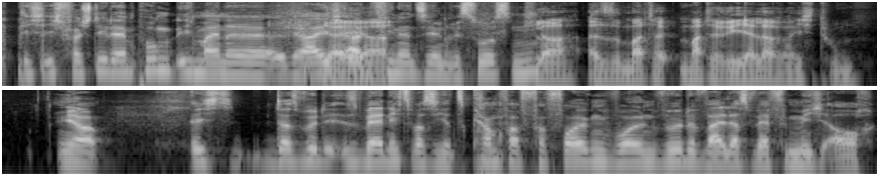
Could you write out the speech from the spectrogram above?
ich, ich verstehe deinen Punkt. Ich meine, reich Ja, an ja. finanziellen Ressourcen. Klar, also mater materieller Reichtum. Ja, ich, das wäre nichts, was ich jetzt krampfhaft verfolgen wollen würde, weil das wäre für mich auch.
